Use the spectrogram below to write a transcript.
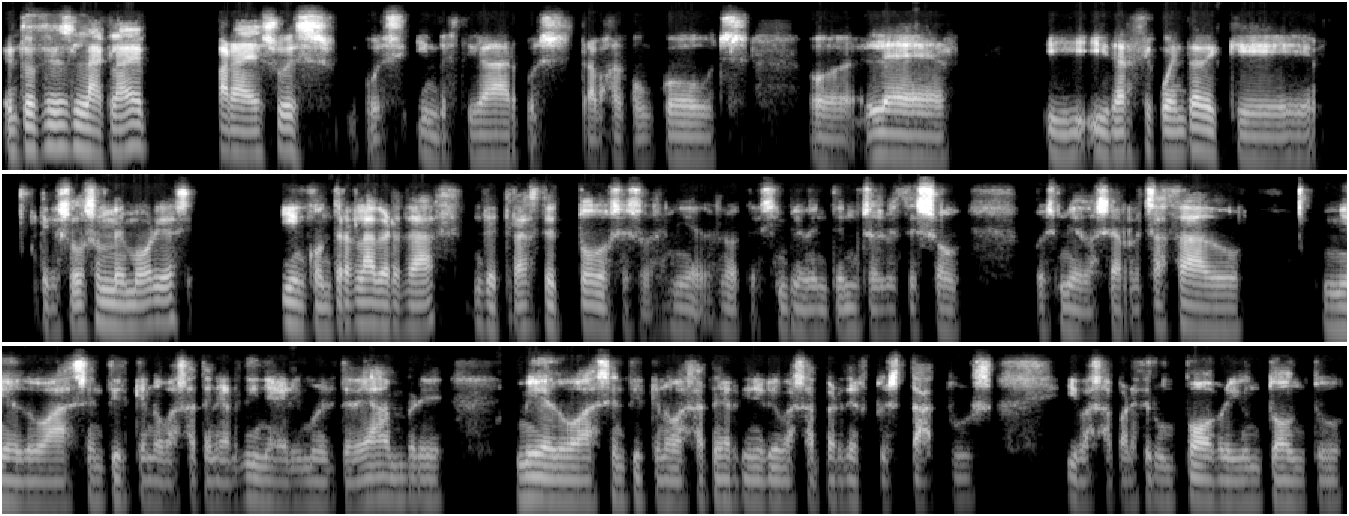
Entonces, la clave para eso es, pues, investigar, pues, trabajar con coach, leer y, y darse cuenta de que, de que solo son memorias y encontrar la verdad detrás de todos esos miedos, ¿no? Que simplemente muchas veces son, pues, miedo a ser rechazado, miedo a sentir que no vas a tener dinero y morirte de hambre, miedo a sentir que no vas a tener dinero y vas a perder tu estatus y vas a parecer un pobre y un tonto,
